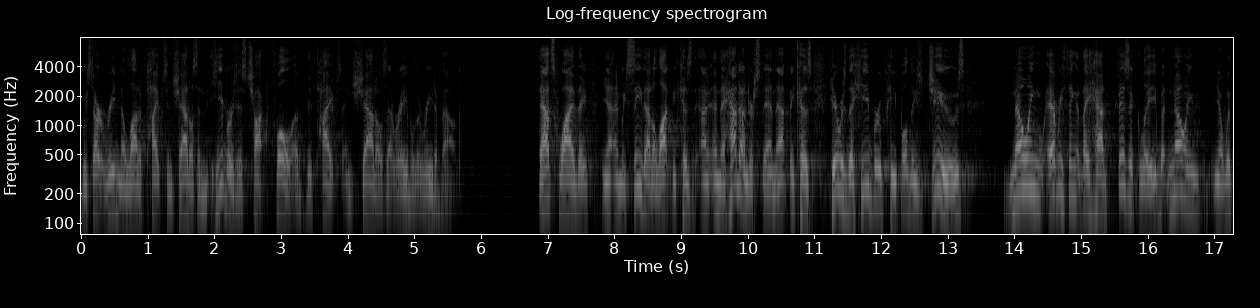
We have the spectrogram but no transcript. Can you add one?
We start reading a lot of types and shadows, and Hebrews is chock full of the types and shadows that we're able to read about. That's why they, you know, and we see that a lot because, and they had to understand that because here was the Hebrew people, these Jews, knowing everything that they had physically, but knowing, you know, what,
